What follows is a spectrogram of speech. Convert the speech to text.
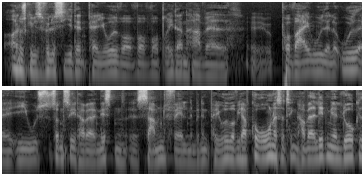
Og nu skal vi selvfølgelig sige, at den periode, hvor, hvor, hvor britterne har været øh, på vej ud eller ud af EU, sådan set har været næsten øh, sammenfaldende med den periode, hvor vi har haft corona, så tingene har været lidt mere lukket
